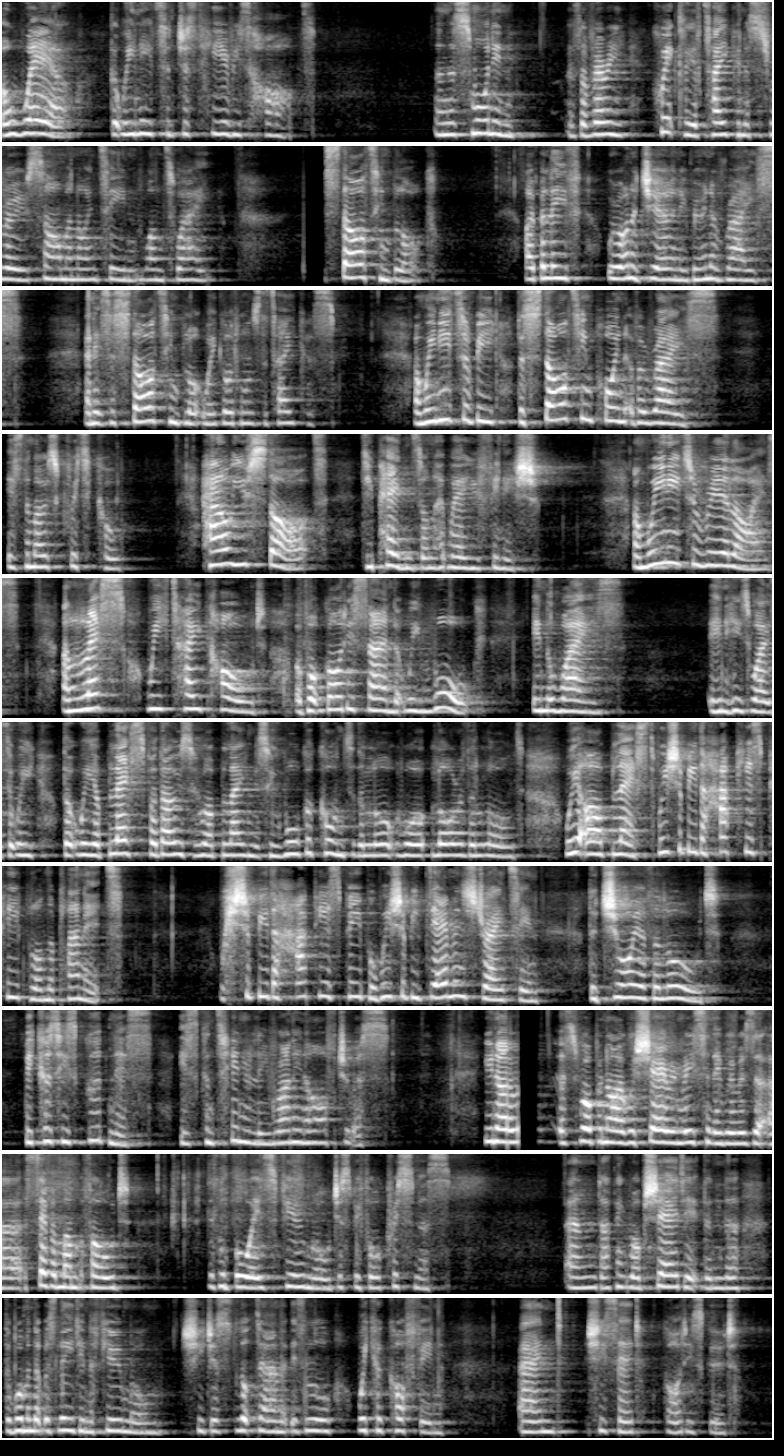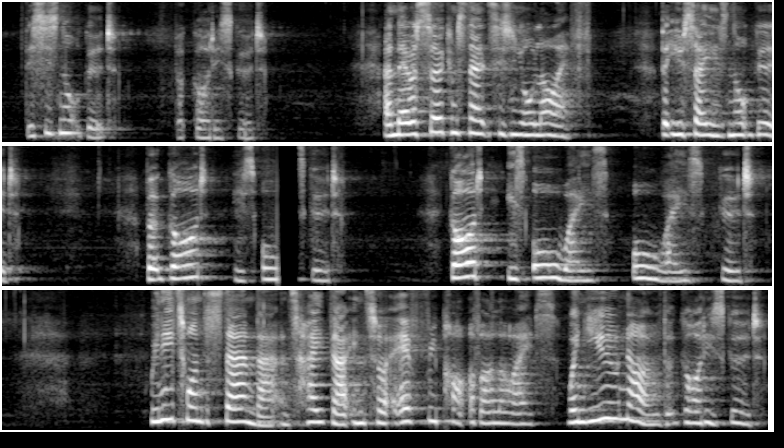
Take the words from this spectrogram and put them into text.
aware that we need to just hear his heart. And this morning, as a very quickly have taken us through Psalm 19, 1 to 8. Starting block. I believe we're on a journey, we're in a race, and it's a starting block where God wants to take us. And we need to be the starting point of a race is the most critical. How you start depends on where you finish. And we need to realize, unless we take hold of what God is saying, that we walk in the ways, in his ways, that we, that we are blessed for those who are blameless, who walk according to the law, law of the Lord. We are blessed. We should be the happiest people on the planet. We should be the happiest people. We should be demonstrating the joy of the Lord because his goodness is continually running after us. You know, as Rob and I were sharing recently, we was a seven month old little boy's funeral just before Christmas. And I think Rob shared it. And the, the woman that was leading the funeral, she just looked down at this little wicker coffin and she said, God is good. This is not good, but God is good. And there are circumstances in your life that you say is not good, but God is always good. God is always, always good. We need to understand that and take that into every part of our lives. When you know that God is good,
